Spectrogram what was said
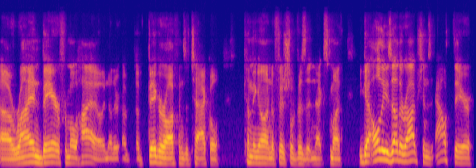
Uh, Ryan Baer from Ohio, another a, a bigger offensive tackle, coming on official visit next month. You got all these other options out there,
